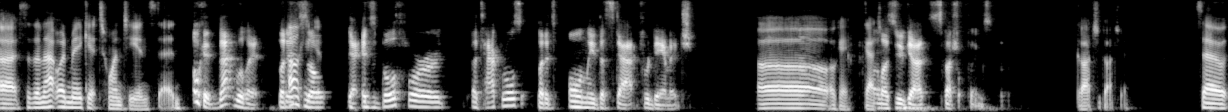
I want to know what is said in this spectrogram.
Uh, so then that would make it 20 instead. okay, that will hit. But it's Okay, so good. yeah, it's both for attack rolls, but it's only the stat for damage, Oh, okay. Gotcha. unless you got special things. Gotcha. Gotcha. So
